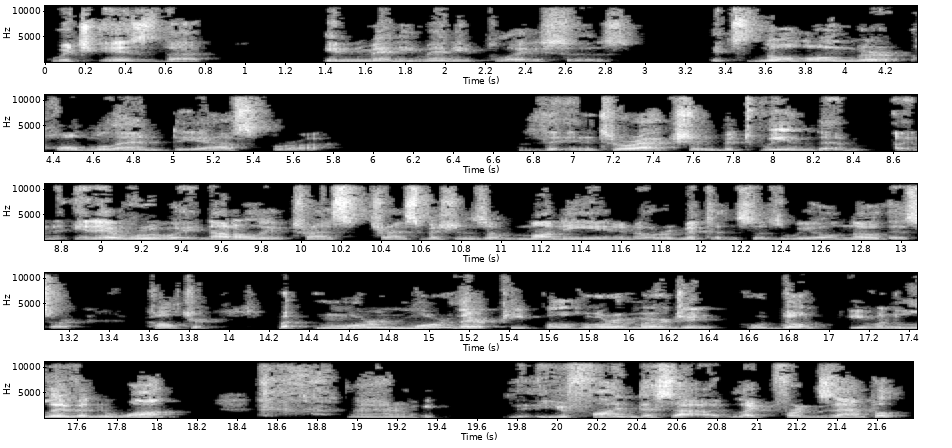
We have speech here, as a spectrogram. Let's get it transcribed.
which is that in many, many places, it's no longer homeland diaspora. The interaction between them in, in every way, not only trans, transmissions of money, you know, remittances, we all know this, or culture, but more and more there are people who are emerging who don't even live in one. Mm-hmm you find this out. Like, for example,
